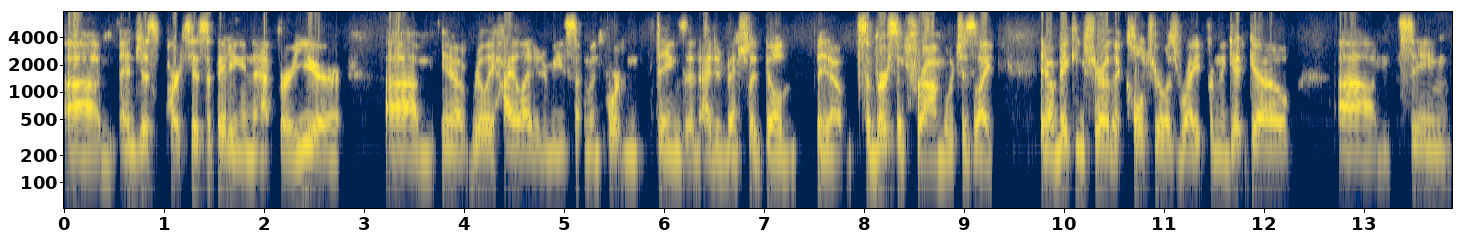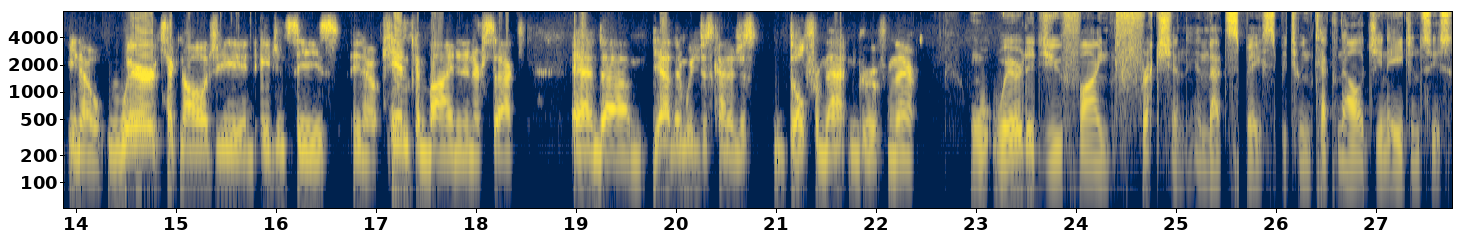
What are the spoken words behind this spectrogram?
um, and just participating in that for a year. Um, you know, really highlighted to me some important things that I'd eventually build, you know, Subversive from, which is like, you know, making sure that culture was right from the get go, um, seeing, you know, where technology and agencies, you know, can combine and intersect. And um, yeah, then we just kind of just built from that and grew it from there. Where did you find friction in that space between technology and agencies?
